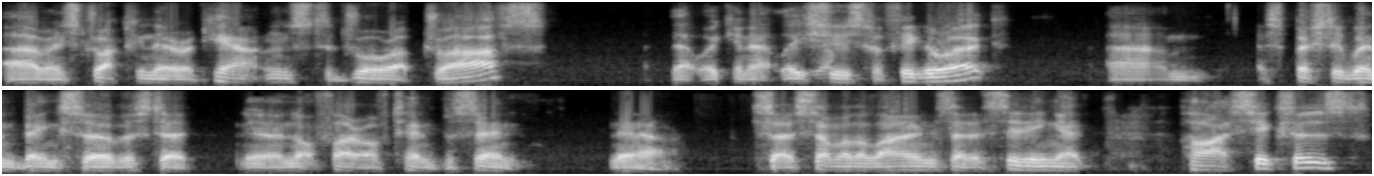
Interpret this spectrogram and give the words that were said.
are instructing their accountants to draw up drafts that we can at least Yep. use for figure work, um, especially when being serviced at you know not far off 10% now. So some of the loans that are sitting at high sixes,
